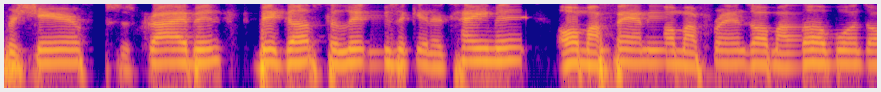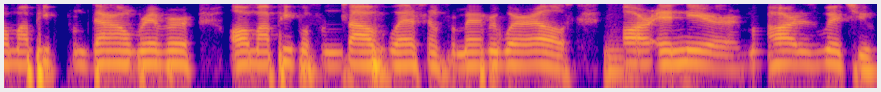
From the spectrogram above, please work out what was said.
for sharing, for subscribing. Big ups to Lit Music Entertainment. All my family, all my friends, all my loved ones, all my people from downriver, all my people from Southwest and from everywhere else, far and near. My heart is with you.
